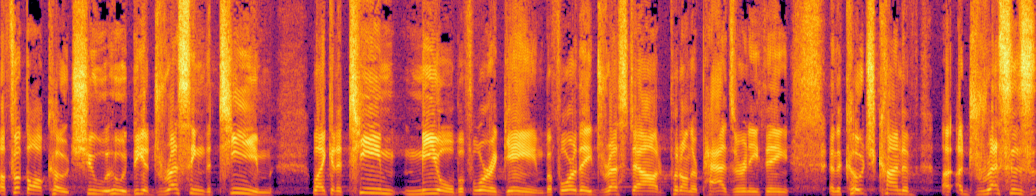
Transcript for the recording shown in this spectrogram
a football coach who, who would be addressing the team like at a team meal before a game, before they dressed out, put on their pads or anything, and the coach kind of uh, addresses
